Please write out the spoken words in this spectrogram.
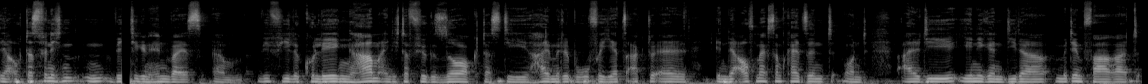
Ja, auch das finde ich einen wichtigen Hinweis. Ähm, wie viele Kollegen haben eigentlich dafür gesorgt, dass die Heilmittelberufe jetzt aktuell in der Aufmerksamkeit sind und all diejenigen, die da mit dem Fahrrad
